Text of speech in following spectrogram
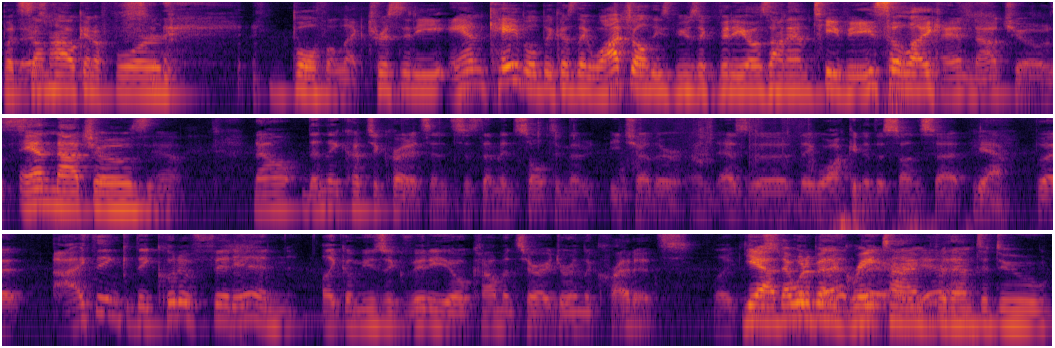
but There's- somehow can afford both electricity and cable because they watch all these music videos on MTV. So like, and nachos and nachos. Yeah. Now, then they cut to credits, and it's just them insulting them, each other and as the, they walk into the sunset. Yeah. But I think they could have fit in like a music video commentary during the credits. Like Yeah, that would have been a great there, time for them to do.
